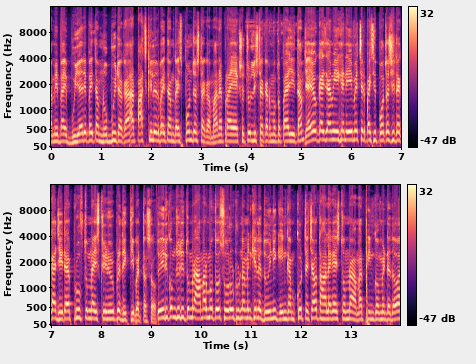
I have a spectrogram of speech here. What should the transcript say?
আমি ভাই বুইয়ারে পাইতাম নব্বই টাকা, আর পাঁচ কিলের পাইতাম গাইজ পঞ্চাশ টাকা। মানে প্রায় একশো চল্লিশ টাকার মতো পাই যেতাম। যাই হোক গাইজ আমি এখানে এই ম্যাচের পাইছি পঁচাশি টাকা যেটার প্রুফ তোমরা স্ক্রিনের উপরে দেখতে পারতেছো। তো এরকম যদি তোমরা আমার মতো সোলো টুর্নামেন্ট খেলে দৈনিক ইনকাম করতে চাও, তাহলে গাইজ তোমরা আমার পিন কমেন্টে দেওয়া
